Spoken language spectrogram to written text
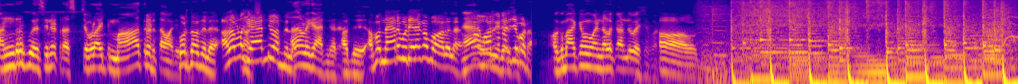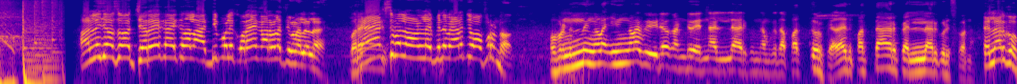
ഹൺഡ്രഡ് പേഴ്സെന്റ് ട്രസ്റ്റബിൾ ആയിട്ട് മാത്രം എടുത്താൽ മതി. കൊടുത്താൽ മതില്ലേ അത് നമ്മൾ ഗ്യാരണ്ടി പറഞ്ഞില്ല? അത് നമ്മൾ ഗ്യാരണ്ടി വരാം അതെ. അപ്പൊ നേരെ വീടിയിലേക്ക് നമുക്ക് പരിചയപ്പെടാം. ഓക്കെ ബാക്കി നമുക്ക് വണ്ടികളെ കണ്ട് വെച്ചപ്പോൾ ആ ഓക്കെ. അല്ല ജോസോ ചെറിയ കായ്ക്ക് നല്ല അടിപൊളി കുറെ കാറുകൾ എത്തിക്കണല്ലോ അല്ലേ? മാക്സിമം ഓൺലൈൻ പിന്നെ വേറെ ഓഫർ ഉണ്ടോ? അപ്പൊ നിങ്ങളെ നിങ്ങളെ വീഡിയോ കണ്ടു വരുന്ന എല്ലാവർക്കും നമുക്ക് പത്ത് റുപ്യ അതായത് പത്തായിരം റുപ്യ എല്ലാവർക്കും ഡിസ്കൗണ്ട് എല്ലാവർക്കും?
